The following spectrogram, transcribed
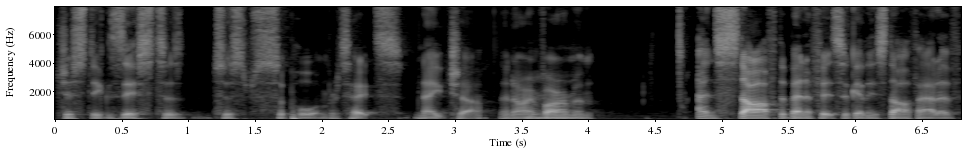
just exist to, to support and protect nature and our Mm. environment and staff, the benefits of getting staff out of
